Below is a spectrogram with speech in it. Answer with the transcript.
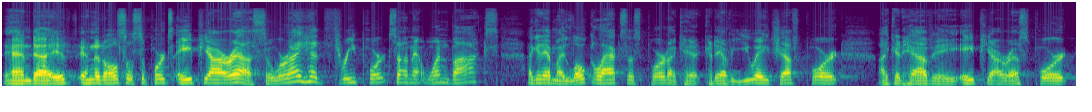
And, uh, it, and it also supports APRS. So where I had three ports on that one box, I could have my local access port, I could, could have a UHF port, I could have a APRS port,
